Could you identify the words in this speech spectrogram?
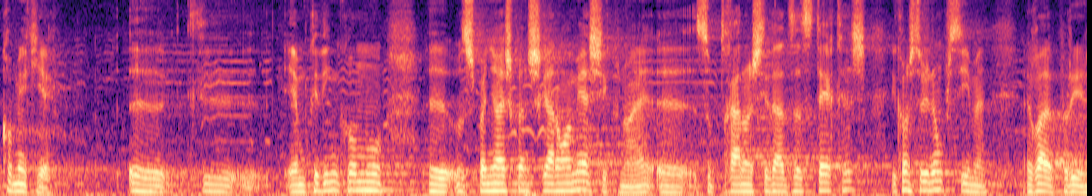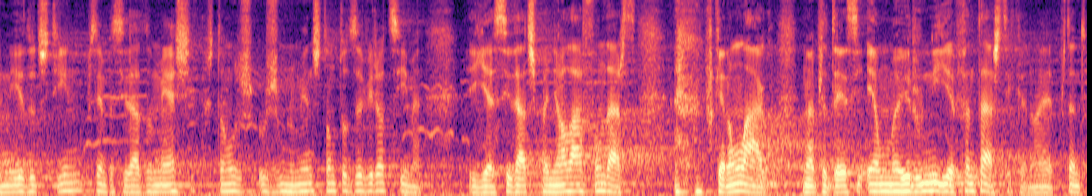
como é que é? Eh, que é um bocadinho como uh, os espanhóis quando chegaram ao México, não é? Subterraram as cidades aztecas e construíram por cima. Agora, por ironia do destino, por exemplo, a cidade do México, estão os, os monumentos estão todos a vir ao de cima e a cidade espanhola a afundar-se, porque era um lago, não é? Portanto, é, assim, é uma ironia fantástica, não é? Portanto,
